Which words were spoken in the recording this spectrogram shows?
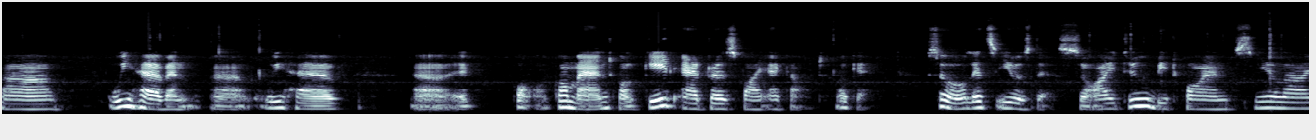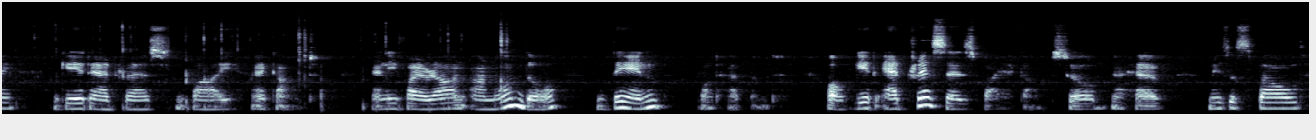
uh, we have an uh, we have uh, a co command called get address by account okay so let's use this. So I do bitcoin CLI get address by account. And if I run Anondo then what happened? Oh get addresses by account. So I have misspelled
